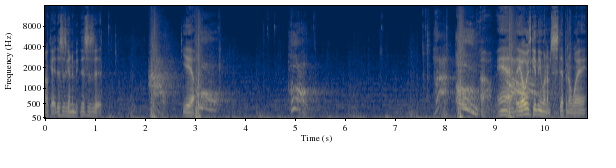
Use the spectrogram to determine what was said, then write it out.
Okay, this is gonna be, this is it. Yeah. Oh man, they always get me when I'm stepping away.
